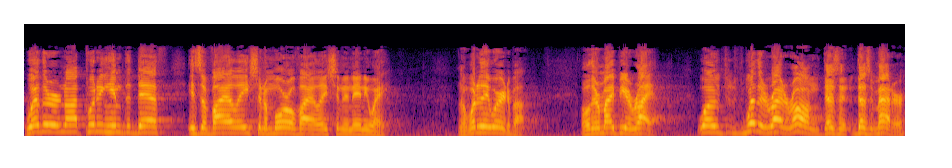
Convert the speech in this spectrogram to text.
whether or not putting him to death is a violation, a moral violation in any way? Now, what are they worried about? Oh, there might be a riot. Well, whether right or wrong doesn't, doesn't matter.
